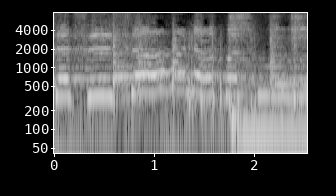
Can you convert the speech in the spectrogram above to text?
सस सान पशु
